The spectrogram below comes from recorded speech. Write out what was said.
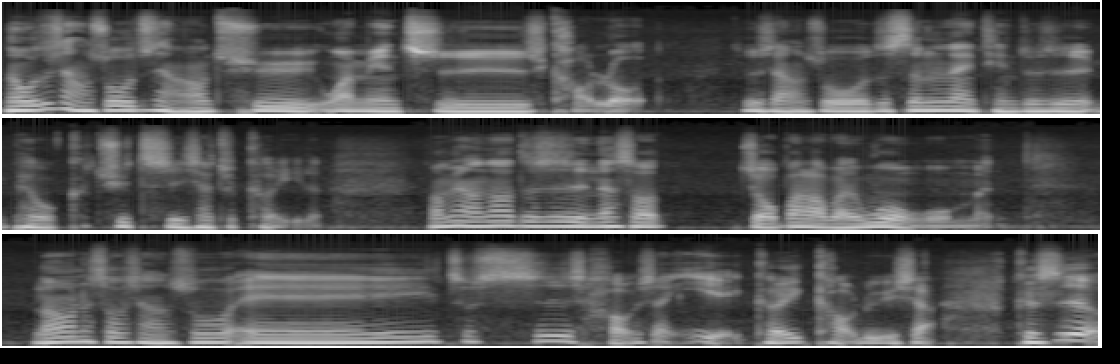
然后我就想说，我就想要去外面吃烤肉，就想说，这生日那天就是陪我去吃一下就可以了，然后没想到就是那时候酒吧老板问我们。然后那时候想说，哎，就是好像也可以考虑一下。可是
